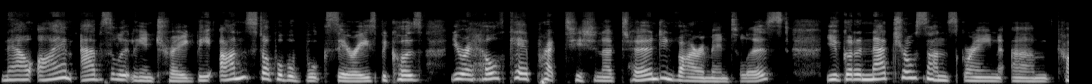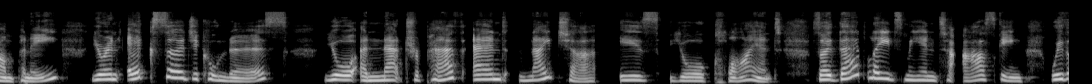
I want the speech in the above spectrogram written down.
Now, I am absolutely intrigued the Unstoppable book series because you're a healthcare practitioner turned environmentalist. You've got a natural sunscreen um, company. You're an ex surgical nurse. You're a naturopath, and nature is your client. So that leads me into asking with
